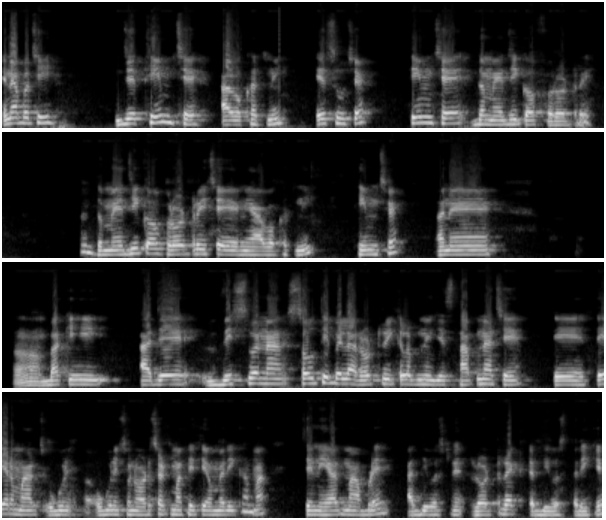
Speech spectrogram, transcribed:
એના પછી જે થીમ છે આ વખતની એ શું છે? થીમ છે the magic of Rotary the magic of Rotary છે એની આ વખતની થીમ છે. અને બાકી આજે વિશ્વના સૌથી પહેલા રોટરી ક્લબની જે સ્થાપના છે એ તેર માર્ચ ઓગણીસો ને અડસઠમાં થઈ હતી અમેરિકામાં. જેની યાદમાં આપણે આ દિવસને રોટરેક્ટ દિવસ તરીકે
